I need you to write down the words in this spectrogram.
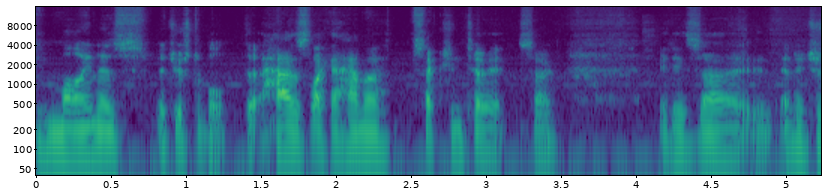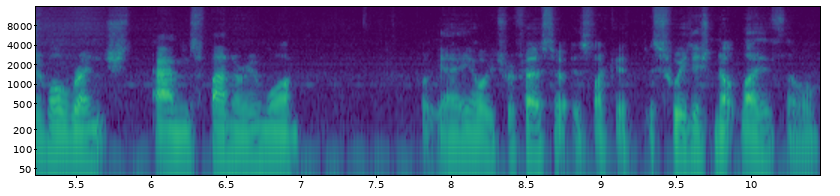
miner's adjustable that has like a hammer section to it. So it is uh, an adjustable wrench and spanner in one. But yeah, he always refers to it as like a, a Swedish nut lathe or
